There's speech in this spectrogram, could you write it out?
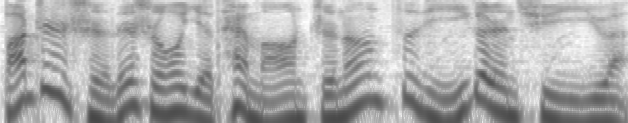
拔智齿的时候也太忙，只能自己一个人去医院。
